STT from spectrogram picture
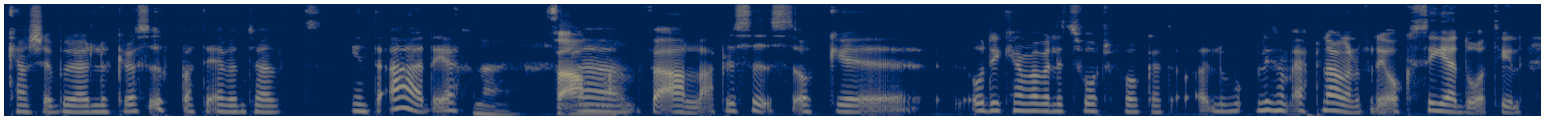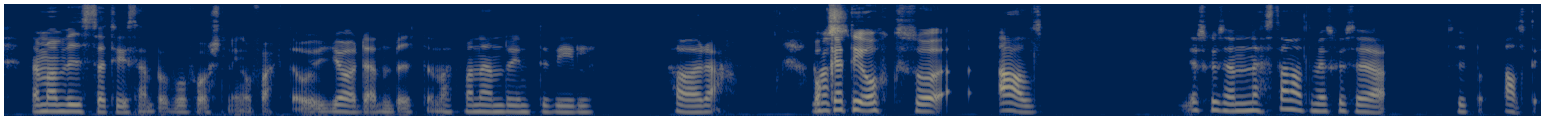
kanske börjar luckras upp, att det eventuellt inte är det. Nej, för alla. Ehm, för alla, precis. Och, eh, och det kan vara väldigt svårt för folk att eh, liksom öppna ögonen för det och se då till, när man visar till exempel på forskning och fakta och gör den biten, att man ändå inte vill höra. Var Och s- att det också allt, jag skulle säga nästan alltid, men jag skulle säga typ alltid,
